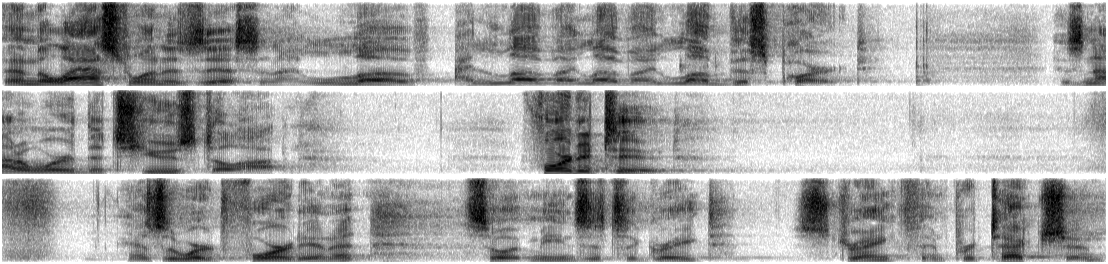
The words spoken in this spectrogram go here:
And the last one is this, and I love, I love, I love, I love this part. It's not a word that's used a lot. Fortitude has the word fort in it, so it means it's a great strength and protection.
